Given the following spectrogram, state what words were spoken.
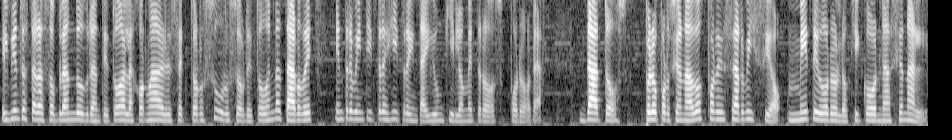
el viento estará soplando durante toda la jornada del sector sur, sobre todo en la tarde, entre 23 y 31 kilómetros por hora. Datos proporcionados por el Servicio Meteorológico Nacional.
